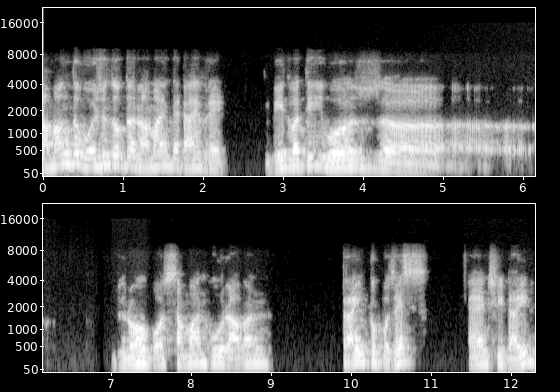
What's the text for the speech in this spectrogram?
among the versions of the ramayana that i have read vedvati was uh, you know was someone who ravan tried to possess and she died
